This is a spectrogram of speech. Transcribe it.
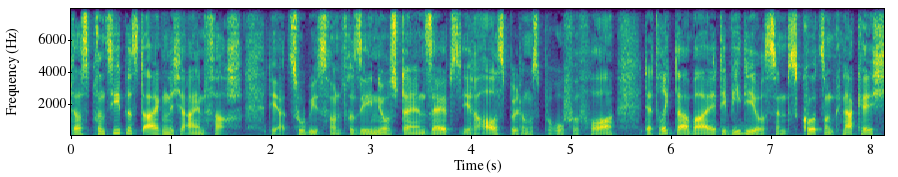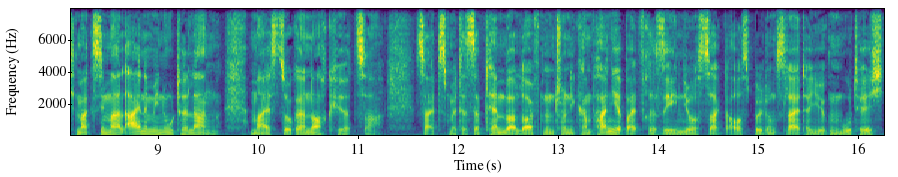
Das Prinzip ist eigentlich einfach. Die Azubis von Fresenius stellen selbst ihre Ausbildungsberufe vor. Der Trick dabei, die Videos sind kurz und knackig, maximal eine Minute lang, meist sogar noch kürzer. Seit Mitte September läuft nun schon die Kampagne bei Fresenius, sagt Ausbildungsleiter Jürgen Mutig.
